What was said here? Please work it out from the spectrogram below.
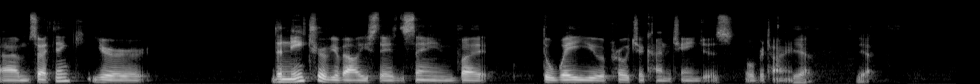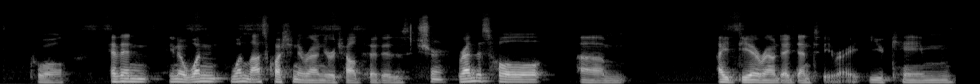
Um, so I think your the nature of your value stays the same, but the way you approach it kind of changes over time. Yeah, yeah, cool. And then you know one one last question around your childhood is sure around this whole um, idea around identity, right? You came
